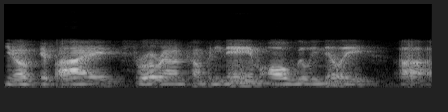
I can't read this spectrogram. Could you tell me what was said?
you know if I throw around company name all willy nilly, uh,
